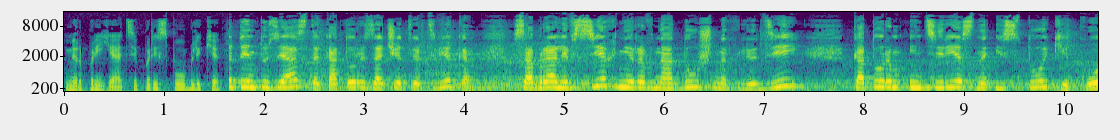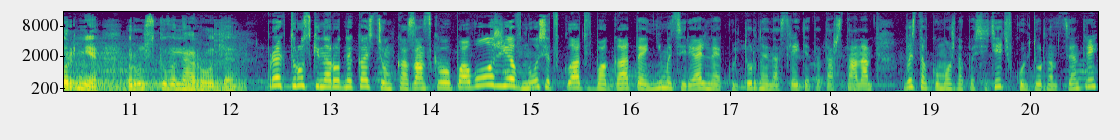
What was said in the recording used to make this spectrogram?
мероприятия по республике. Это энтузиасты, которые за четверть века собрали всех неравнодушных людей, которым интересны истоки, корни русского народа. Проект «Русский народный костюм Казанского Поволжья» вносит вклад в богатое нематериальное культурное наследие Татарстана. Выставку можно посетить в культурном центре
